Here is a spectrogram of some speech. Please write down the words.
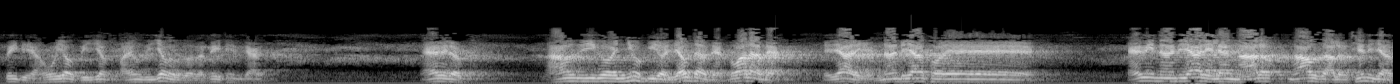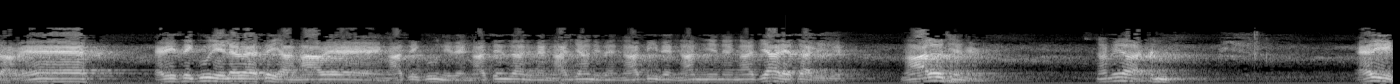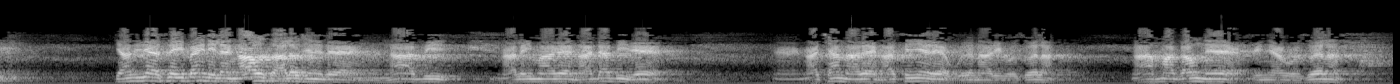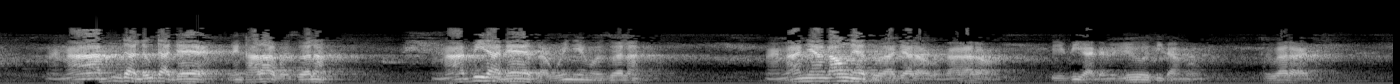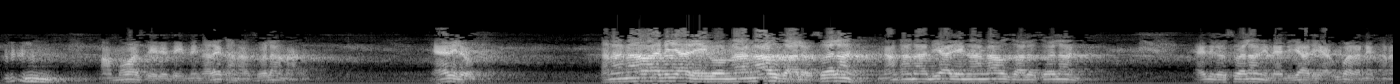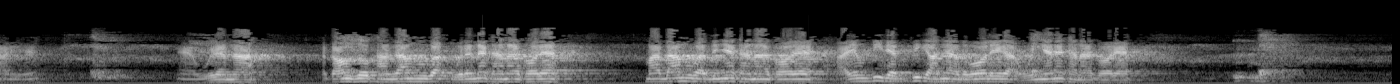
စိတ်တွေဟိုရောက်ပြီးရောက်အာယုန်ကြီးရောက်ရောက်သွားတဲ့သိတင်ကြတယ်အဲဒီတော့အာယုန်ကြီးကိုညွတ်ပြီးတော့ရောက်တတ်တဲ့သွားတတ်တဲ့တရားတွေနန္တရားခေါ်တယ်အဲဒီနန္တရားတွေလည်းငါလို့ငါဥစ္စာလို့ထင်နေကြတာပဲအဲဒီစိတ်ကူးတွေလည်းပဲစိတ်ဟာငါပဲငါစိတ်ကူးနေတယ်ငါစဉ်းစားနေတယ်ငါကြားနေတယ်ငါသိတယ်ငါမြင်တယ်ငါကြားတယ်စသည်ဖြင့် ငါလို့ထင်တယ်နောက်ပြီးတော့အဲဒီကြံစည်တဲ့စိတ်ပိုင်းတွေလည်းငါဥစ္စာလို့ထင်နေတယ်ငါပြီးငါလိမ္မာတဲ့ငါတတ်ပြီးတဲ့အဲငါချမ်းသာတဲ့ငါဆင်းရဲတဲ့ဝေဒနာတွေကိုဇွဲလန်းငါမှကောင်းတဲ့ပညာကိုဇွဲလန်းငါပုဒ္ဒလုဒ္ဒတဲ့သင်္ခါရကိုဇွဲလန်းငါသိရတဲ့ဆိုဝိညာဉ်ကိုဇွဲလန်းငါညာကောင်းတယ်ဆိုတာကြတော့ဒါကတော့ ဒီသိရတယ်ရိုးရိုးသိတာမဟုတ်သူကတော့အမောစေတဲ့သင်္ခါရခန္ဓာဇွဲလန်းတာအဲဒီလိုခန္ဓာ၅ပါးတရားတွေကိုငါငါဥစ္စာလို့ဆွဲလန်းနာခန္ဓာတရားတွေငါငါဥစ္စာလို့ဆွဲလန်းအဲဒီလိုဆွဲလန်းနေတဲ့တရားတွေကဥပါဒณะခန္ဓာတွေပဲအဲဝေဒနာအကောင်းဆုံးခံစားမှုကဝေဒနာခန္ဓာခေါ်တယ်မှတ်သားမှုကပညာခန္ဓာခေါ်တယ်အာယုံသိတဲ့သိက္ခာမြသဘောလေးကဝိညာဉ်နဲ့ခန္ဓာခေါ်တယ်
